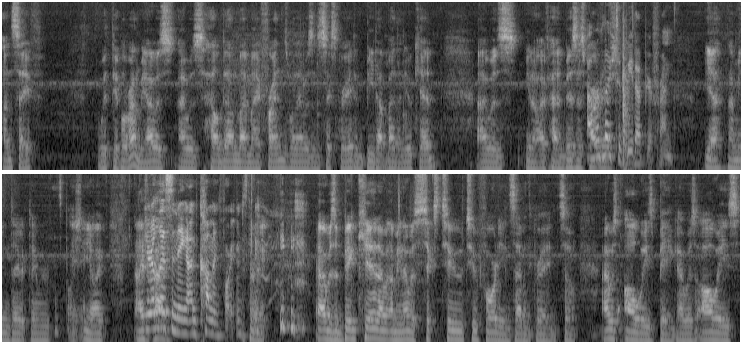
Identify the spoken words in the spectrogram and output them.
unsafe with people around me. I was I was held down by my friends when I was in sixth grade and beat up by the new kid. I was, you know, I've had business partners. I would like to beat up your friends. yeah, I mean, they they were. That's bullshit. You know, I've. I've If you're had- listening, I'm coming for you. Right. I was a big kid. I, I mean, I was 6'2", 240 in seventh grade. So I was always big. I was always,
